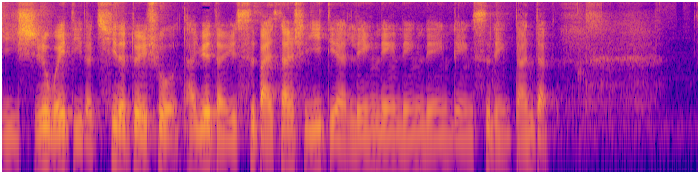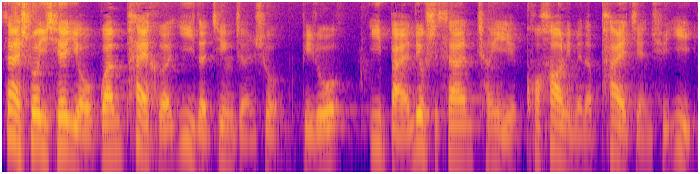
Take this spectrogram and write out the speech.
以十为底的七的对数，它约等于四百三十一点零零零零零四零等等。再说一些有关派和 e 的进整数，比如一百六十三乘以括号里面的派减去 e，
